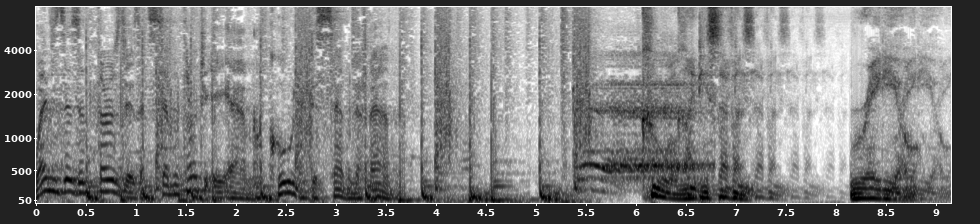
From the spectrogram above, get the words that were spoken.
Wednesdays and Thursdays at 7.30 a.m. on Cool 97 FM. Cool 97 Radio.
